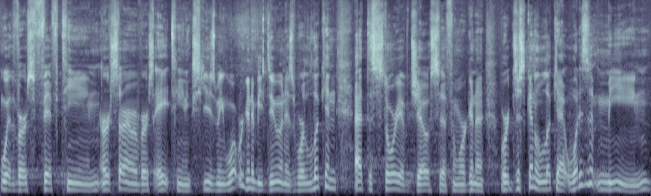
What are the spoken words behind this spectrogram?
with verse 15 or starting with verse 18 excuse me what we're going to be doing is we're looking at the story of joseph and we're going to we're just going to look at what does it mean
